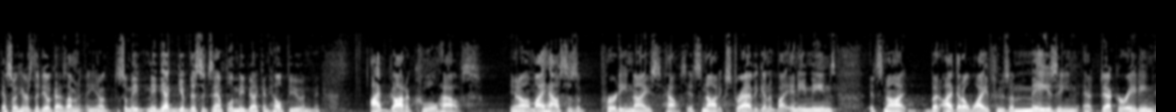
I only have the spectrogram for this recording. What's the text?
And so here's the deal, guys. I'm, you know, so maybe, maybe I can give this example and maybe I can help you. And I've got a cool house. You know, my house is a pretty nice house. It's not extravagant by any means. It's not, but I got a wife who's amazing at decorating.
